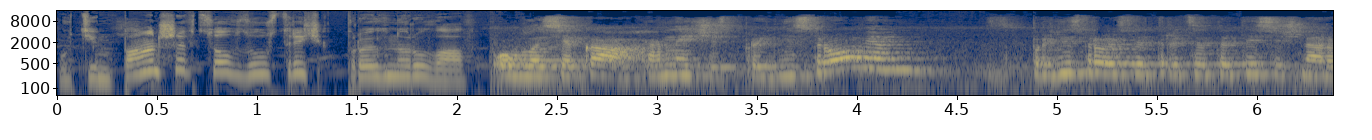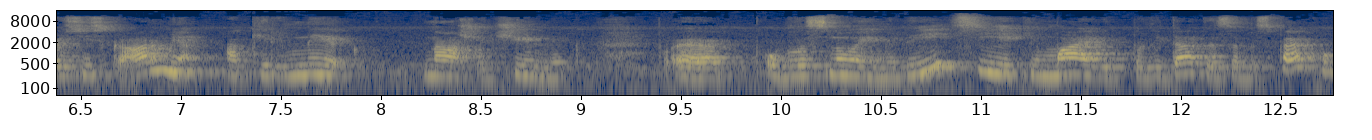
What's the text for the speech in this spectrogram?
Утім, пан Шевцов зустріч проігнорував. Область, яка граничить з Придністров'ям, з Придністров'я стоїть 30-тисячна російська армія, а керівник, наш очільник е, обласної міліції, який має відповідати за безпеку.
